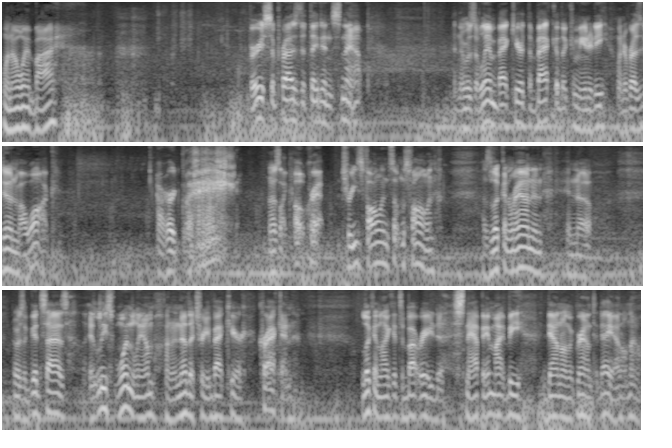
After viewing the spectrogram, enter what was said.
when I went by. Very surprised that they didn't snap. And there was a limb back here at the back of the community whenever I was doing my walk. I heard, and I was like, oh crap, tree's falling, something's falling. I was looking around and, and uh, there was a good size, at least one limb on another tree back here cracking, looking like it's about ready to snap. It might be down on the ground today, I don't know.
